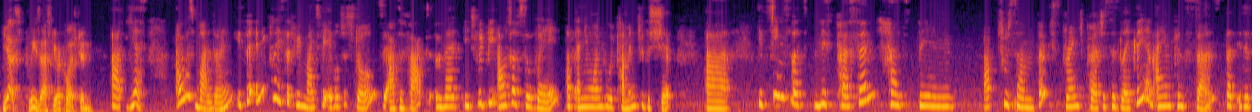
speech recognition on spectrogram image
Yes, please ask your question. Uh, yes. I was wondering, is there any place that we might be able to store the artifact that it would be out of the way of anyone who would come into the ship? Uh, it seems that this person has been up to some very strange purchases lately, and I am concerned that it is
